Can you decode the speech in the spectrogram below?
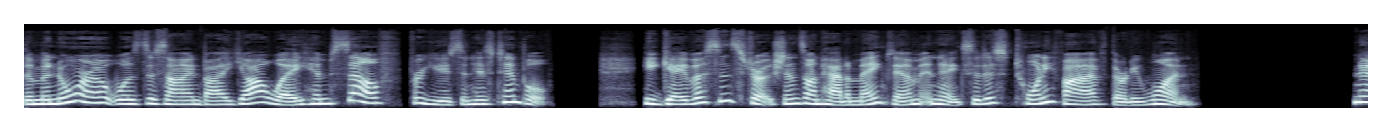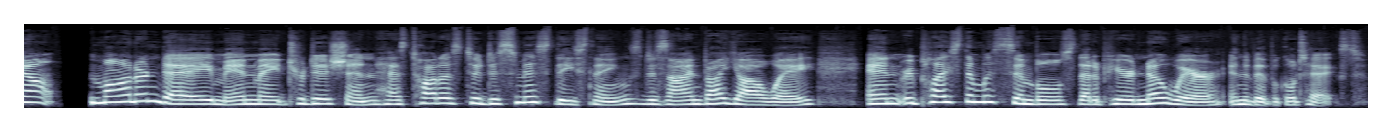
The menorah was designed by Yahweh himself for use in his temple. He gave us instructions on how to make them in Exodus 25 31. Now, modern day man made tradition has taught us to dismiss these things designed by Yahweh and replace them with symbols that appear nowhere in the biblical text.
